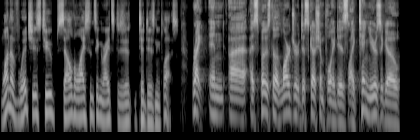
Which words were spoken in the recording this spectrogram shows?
One of which is to sell the licensing rights to, to Disney Plus. Right, and uh, I suppose the larger discussion point is like ten years ago.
